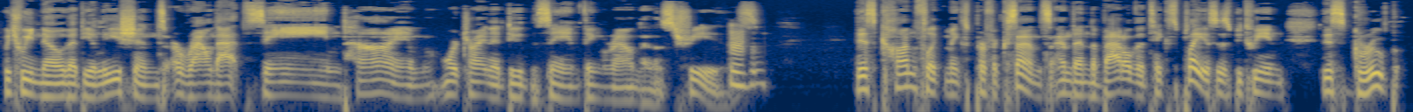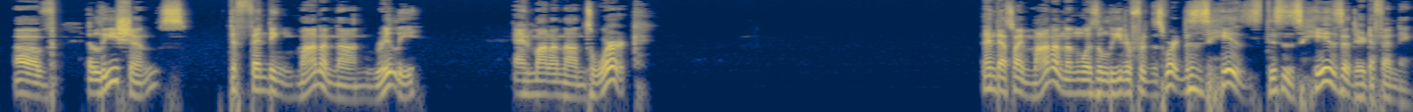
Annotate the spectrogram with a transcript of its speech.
which we know that the Elysians around that same time were trying to do the same thing around those trees. Mhm. This conflict makes perfect sense, and then the battle that takes place is between this group of Elysians defending Manannan, really, and Manannan's work. And that's why Manannan was the leader for this work. This is his. This is his that they're defending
